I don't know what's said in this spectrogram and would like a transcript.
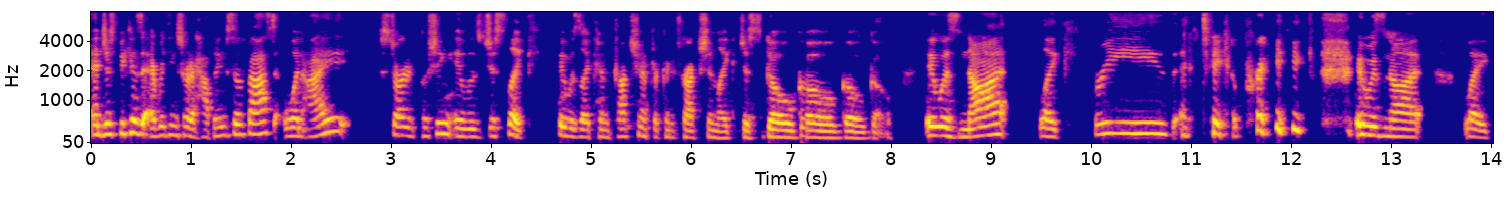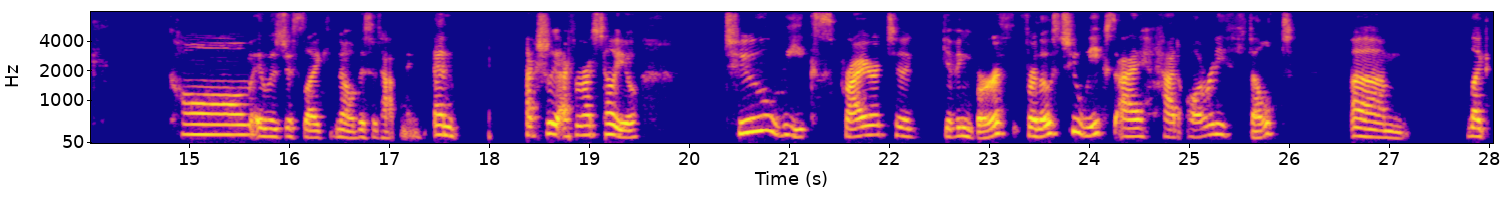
and just because everything started happening so fast when I started pushing, it was just like it was like contraction after contraction, like just go, go, go, go. It was not like breathe and take a break. it was not like calm. It was just like, no, this is happening. And actually, I forgot to tell you, two weeks prior to giving birth, for those two weeks, I had already felt um like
